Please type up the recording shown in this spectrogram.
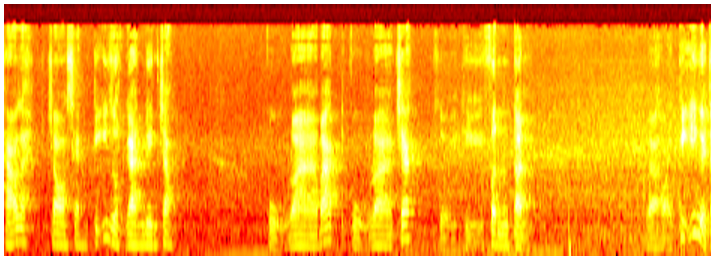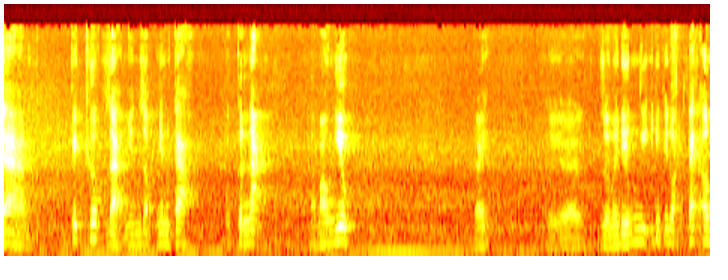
tháo ra cho xem kỹ ruột gan bên trong. Củ loa bát, củ loa check rồi thì phân tần. Và hỏi kỹ người ta kích thước giảm nhân rộng nhân cao cân nặng là bao nhiêu. Đấy. Ờ, rồi mới đến nghĩ đến cái đoạn test âm.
